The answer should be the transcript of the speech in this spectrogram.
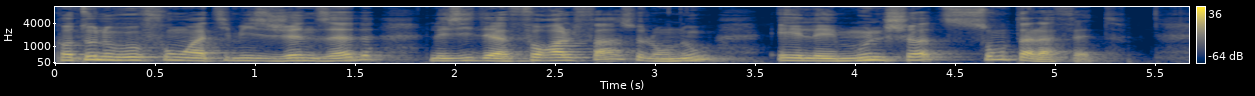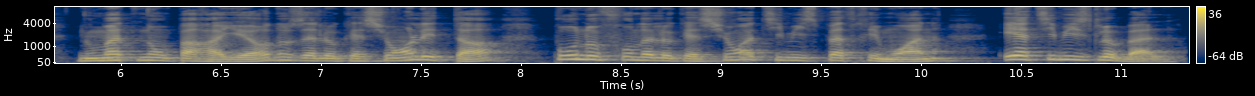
Quant aux nouveaux fonds Atimis Gen Z, les idées à fort alpha selon nous et les moonshots à la fête. Nous maintenons par ailleurs nos allocations en l'état pour nos fonds d'allocation Atimis Patrimoine et Atimis Global.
